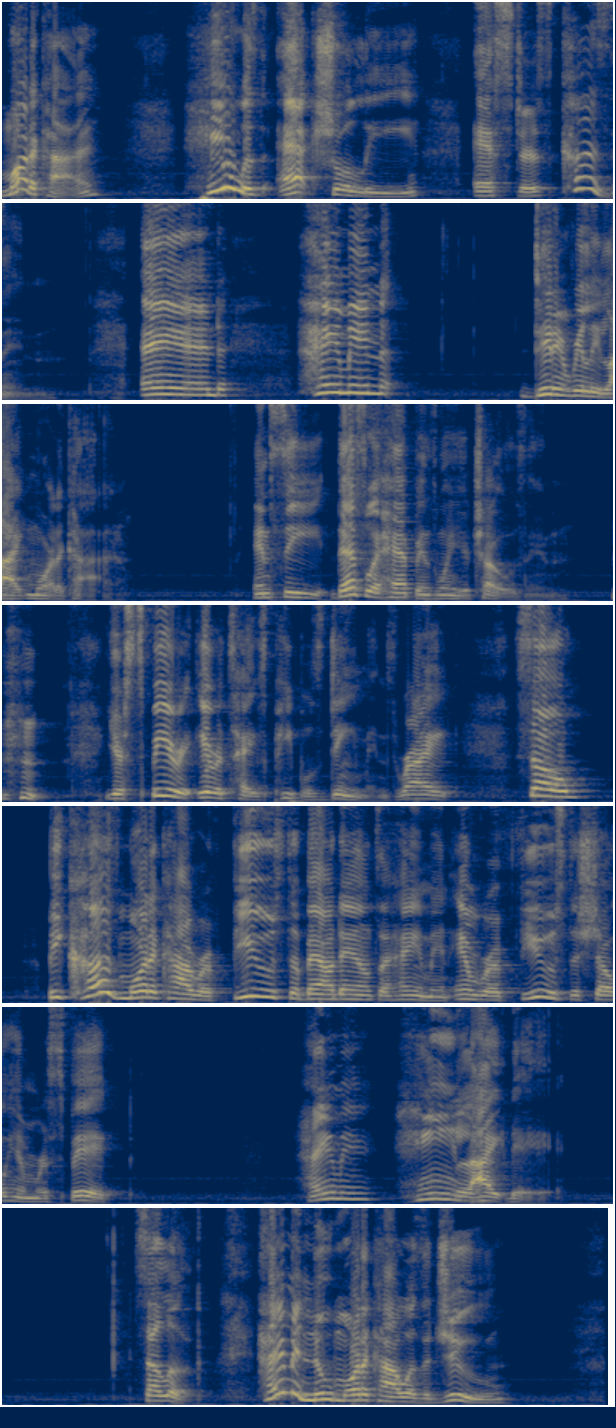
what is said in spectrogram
Mordecai, he was actually Esther's cousin. And Haman didn't really like Mordecai. And see, that's what happens when you're chosen. Your spirit irritates people's demons, right? So, because Mordecai refused to bow down to Haman and refused to show him respect, Haman, he ain't like that. So look, Haman knew Mordecai was a Jew,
